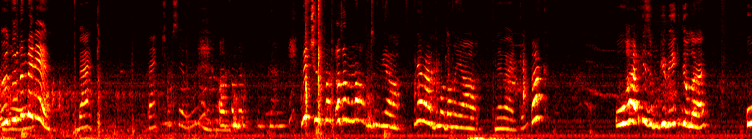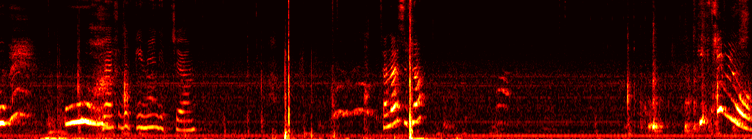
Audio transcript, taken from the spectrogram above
Öldürdün beni. Ben ben kimseye vurmuyorum. Arkamdan. Ne çırpmak adamı ne yaptım ya? Ne verdim adama ya? Ne verdin? Bak. O herkese bu gemiye gidiyorlar. Oh. Oh. Ben şurada gemiye gideceğim. Sen neredesin şu an? Hiçbir şey mi yok?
